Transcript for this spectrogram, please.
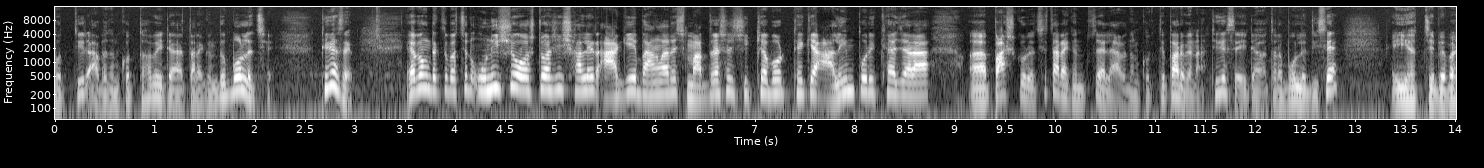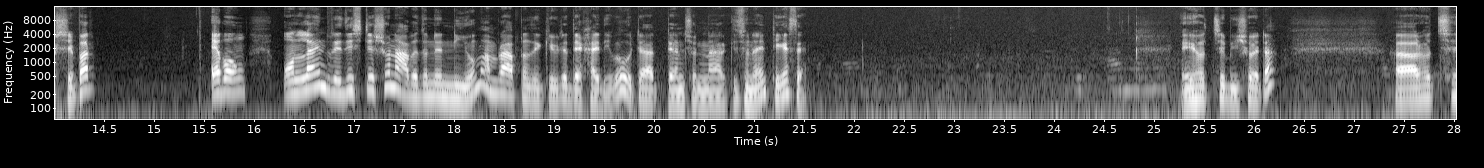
ভর্তির আবেদন করতে হবে, এটা তারা কিন্তু বলেছে। ঠিক আছে? এবং দেখতে পাচ্ছেন উনিশশো অষ্টআশি সালের আগে বাংলাদেশ মাদ্রাসা শিক্ষা বোর্ড থেকে আলিম পরীক্ষায় যারা পাশ করেছে, তারা কিন্তু চাইলে আবেদন করতে পারবে না, ঠিক আছে? এটা তারা বলে দিছে। এই হচ্ছে ব্যাপার সেপার। এবং অনলাইন রেজিস্ট্রেশন আবেদনের নিয়ম আমরা আপনাদেরকে ওইটা দেখাই দিব, ওইটা টেনশন না, আর কিছু নাই, ঠিক আছে? এই হচ্ছে বিষয়টা। আর হচ্ছে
